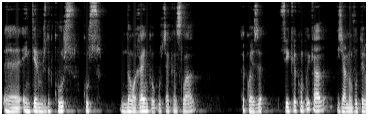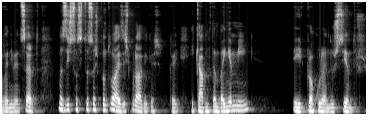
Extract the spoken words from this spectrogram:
uh, em termos de curso, o curso não arranca, o curso é cancelado, a coisa fica complicada e já não vou ter o rendimento certo. Mas isto são situações pontuais e esporádicas, ok? E cabe-me também a mim ir procurando os centros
